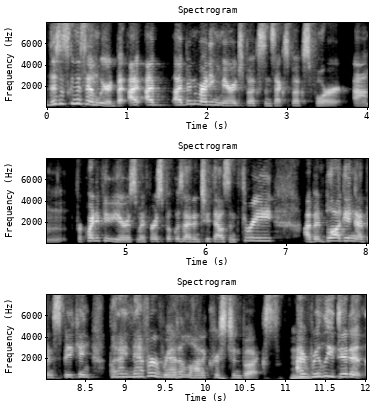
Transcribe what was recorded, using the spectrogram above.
this is going to sound weird, but I, have I've been writing marriage books and sex books for um, for quite a few years. My first book was out in 2003. I've been blogging, I've been speaking, but I never read a lot of Christian books. Hmm. I really didn't.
